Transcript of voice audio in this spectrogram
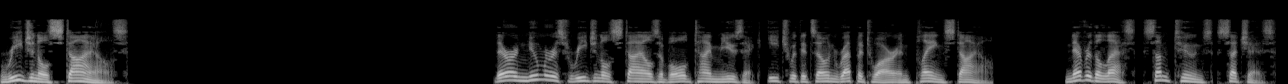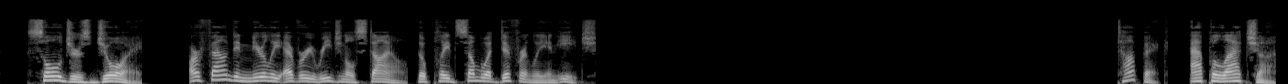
Regional styles There are numerous regional styles of old-time music, each with its own repertoire and playing style. Nevertheless, some tunes such as "'Soldier's Joy' are found in nearly every regional style, though played somewhat differently in each. Appalachia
